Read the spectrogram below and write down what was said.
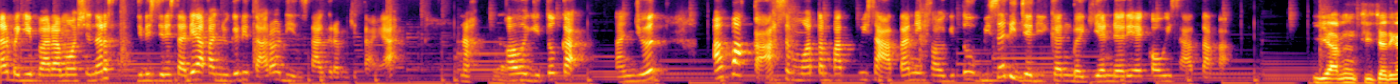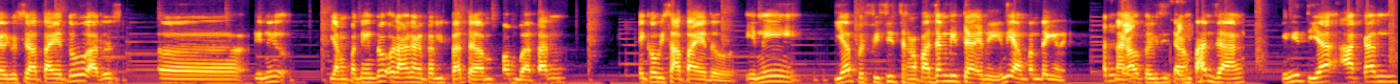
Ntar bagi para motioners jenis-jenis tadi akan juga ditaruh di Instagram kita ya. Nah ya. kalau gitu kak lanjut apakah semua tempat wisata nih kalau gitu bisa dijadikan bagian dari ekowisata kak? Yang dijadikan wisata itu harus uh, ini yang penting itu orang yang terlibat dalam pembuatan ekowisata itu. Ini dia bervisi jangka panjang tidak ini? Ini yang penting ini. Penting. Nah kalau bervisi jangka panjang, ini dia akan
